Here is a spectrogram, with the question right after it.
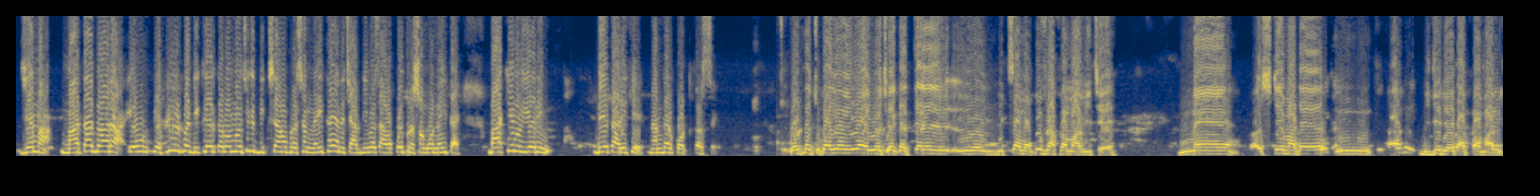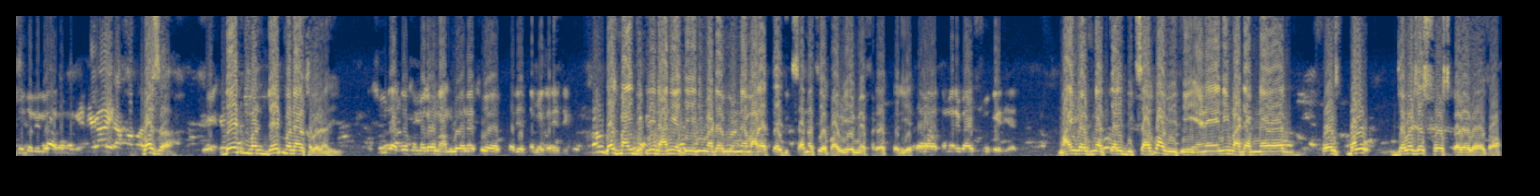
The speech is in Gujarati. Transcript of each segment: જેમાં માતા દ્વારા એવું એપ્રિલ પર ડિક્લેર કરવામાં આવ્યું છે કે દીક્ષાનો પ્રસંગ નહીં થાય અને ચાર દિવસ આવા કોઈ પ્રસંગો નહીં થાય. બાકીનું હિયરિંગ બે તારીખે નામદાર કોર્ટ કરશે. કોર્ટનો ચુકાદો એવો આવ્યો છે કે અત્યારે દીક્ષા મોકૂફ રાખવામાં આવી છે ને સ્ટે માટે બીજી ડેટ આપવામાં આવી છે. બસ ડેટ ડેટ મને ખબર નથી. શું છે? સમગ્ર મામલો અને શું ફરિયાદ તમે કરી હતી? બસ મારી દીકરી નાની હતી એની માટે મને મારે અત્યારે દીક્ષા નથી અપાવી એ મેં ફરિયાદ કરી હતી. તમારી વાઈફ શું કરી હતી મારી વાઈફને અત્યારે દીક્ષા અપાવી હતી એને એની માટે અમને ફોર્સ બહુ જબરજસ્ત ફોર્સ કરેલો હતો.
